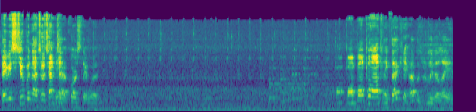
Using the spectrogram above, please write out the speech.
They'd be stupid not to attempt Yeah, it. Yeah, of course they would. Bump, bump, bump, bump. Like that came, that was really delayed.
